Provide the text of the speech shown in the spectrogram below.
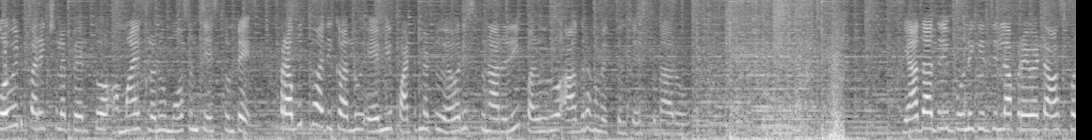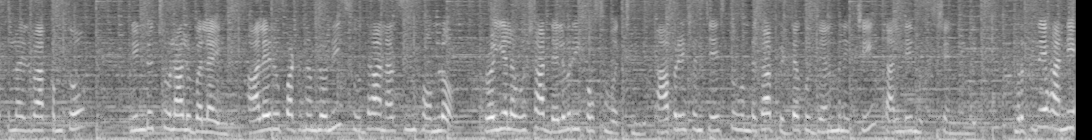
కోవిడ్ పరీక్షల పేరుతో అమాయకులను మోసం చేస్తుంటే ప్రభుత్వ అధికారులు ఏమీ పట్టినట్టు వ్యవహరిస్తున్నారని పలువురు ఆగ్రహం వ్యక్తం చేస్తున్నారు. యాదాద్రి భువనగిరి జిల్లా ప్రైవేట్ ఆసుపత్రుల నిర్వాహకంతో నిండు చూలాలు బలైంది ఆలేరు పట్టణంలోని సుధా నర్సింగ్ హోంలో రొయ్యల ఉష డెలివరీ కోసం వచ్చింది. ఆపరేషన్ చేస్తూ ఉండగా బిడ్డకు జన్మనిచ్చి తల్లి మృతి చెందింది. మృతదేహాన్ని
